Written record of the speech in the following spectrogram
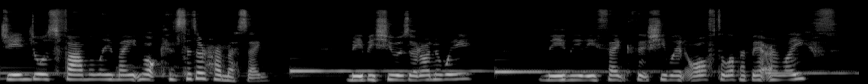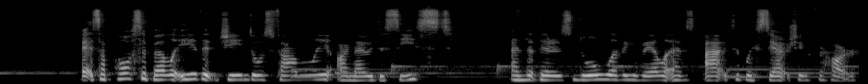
Jane Doe's family might not consider her missing. Maybe she was a runaway. Maybe they think that she went off to live a better life. It's a possibility that Jane Doe's family are now deceased and that there is no living relatives actively searching for her.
